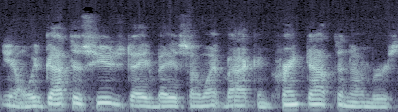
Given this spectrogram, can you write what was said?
you know, we've got this huge database. I went back and cranked out the numbers.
